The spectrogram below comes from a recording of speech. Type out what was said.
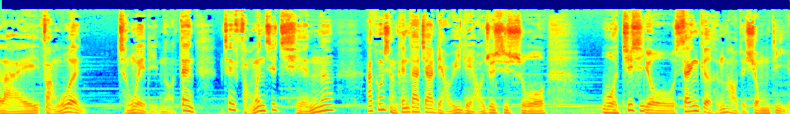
来访问陈伟林哦，但在访问之前呢，阿公想跟大家聊一聊，就是说。我其实有三个很好的兄弟啊，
